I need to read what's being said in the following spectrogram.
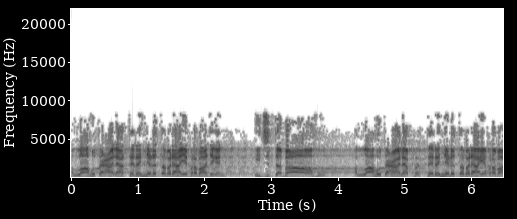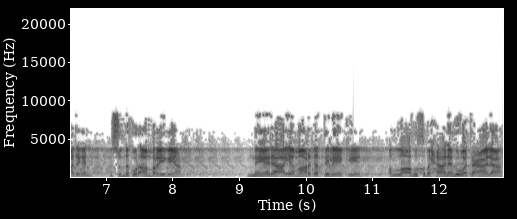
അള്ളാഹു തആല തെരഞ്ഞെടുത്തവരായ പ്രവാചകൻ ഇജ്തബാഹു. അള്ളാഹു തആല തെരഞ്ഞെടുത്തവരായ പ്രവാചകൻ വിശുദ്ധ ഖുർആൻ പറയുകയാണ്. നേരായ മാർഗത്തിലേക്ക് അള്ളാഹു സുബാനഹു വതആല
